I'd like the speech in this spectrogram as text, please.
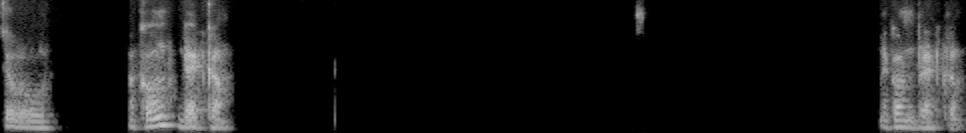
So account breadcrumb. Account breadcrumb.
